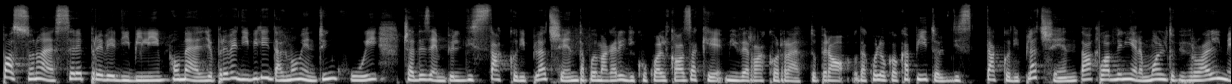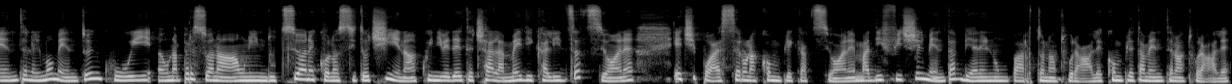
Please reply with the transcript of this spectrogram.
possono essere prevedibili, o meglio, prevedibili dal momento in cui c'è ad esempio il distacco di placenta, poi magari dico qualcosa che mi verrà corretto, però da quello che ho capito il distacco di placenta può avvenire molto più probabilmente nel momento in cui una persona ha un'induzione con ossitocina, quindi vedete c'è la medicalizzazione e ci può essere una complicazione, ma difficilmente avviene in un parto naturale, completamente naturale.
